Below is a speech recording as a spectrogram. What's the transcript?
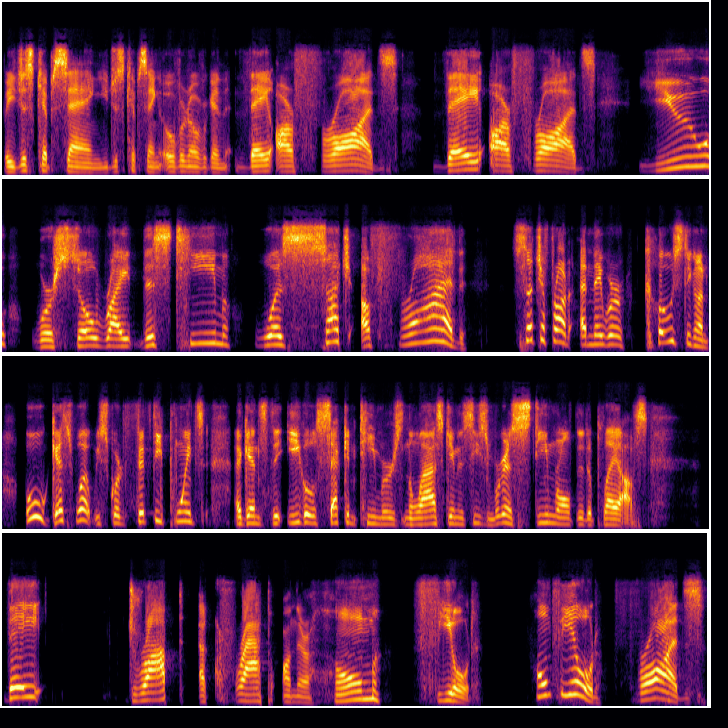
but he just kept saying, you just kept saying over and over again, they are frauds. They are frauds. You were so right. This team was such a fraud. Such a fraud. And they were coasting on, oh, guess what? We scored 50 points against the Eagles second teamers in the last game of the season. We're going to steamroll through the playoffs. They dropped a crap on their home field. Home field. Frauds.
